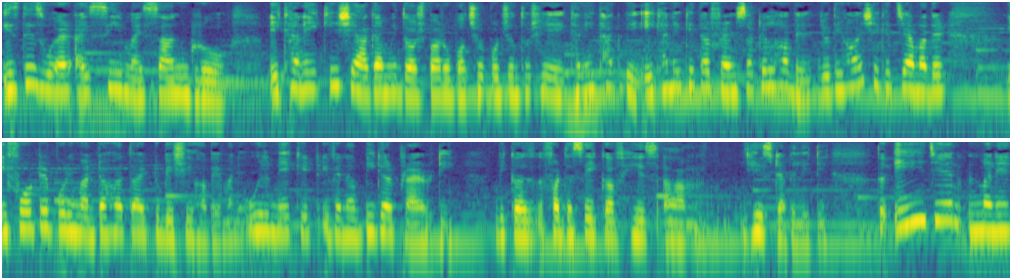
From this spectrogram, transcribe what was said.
is this where I see my son grow এখানেই কি সে আগামী দশ বারো বছর পর্যন্ত সে এখানেই থাকবে? এখানেই কি তার ফ্রেন্ড সার্কেল হবে? যদি হয়, সেক্ষেত্রে আমাদের ইফোর্টের পরিমাণটা হয়তো একটু বেশি হবে। মানে will make it even a bigger priority because for the sake of his his stability তো এই যে মানে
